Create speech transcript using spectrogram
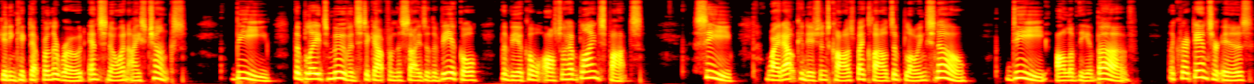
getting kicked up from the road, and snow and ice chunks. B. The blades move and stick out from the sides of the vehicle. The vehicle will also have blind spots. C. Whiteout conditions caused by clouds of blowing snow. D. All of the above. The correct answer is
